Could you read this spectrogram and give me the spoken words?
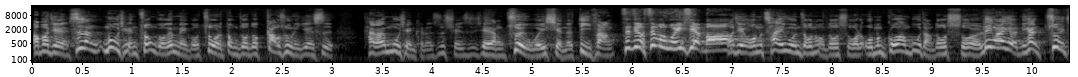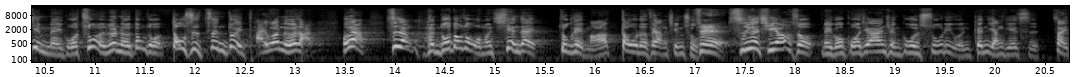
阿宝姐，事实上，目前中国跟美国做的动作都告诉你一件事：台湾目前可能是全世界上最危险的地方。真的有这么危险吗？而且我们蔡英文总统都说了，我们国防部长都说了。另外一个，你看最近美国做的任何动作都是针对台湾而来。我想，事实上很多动作我们现在都可以把它兜得非常清楚。是十月七号的时候，美国国家安全顾问苏立文跟杨洁篪在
